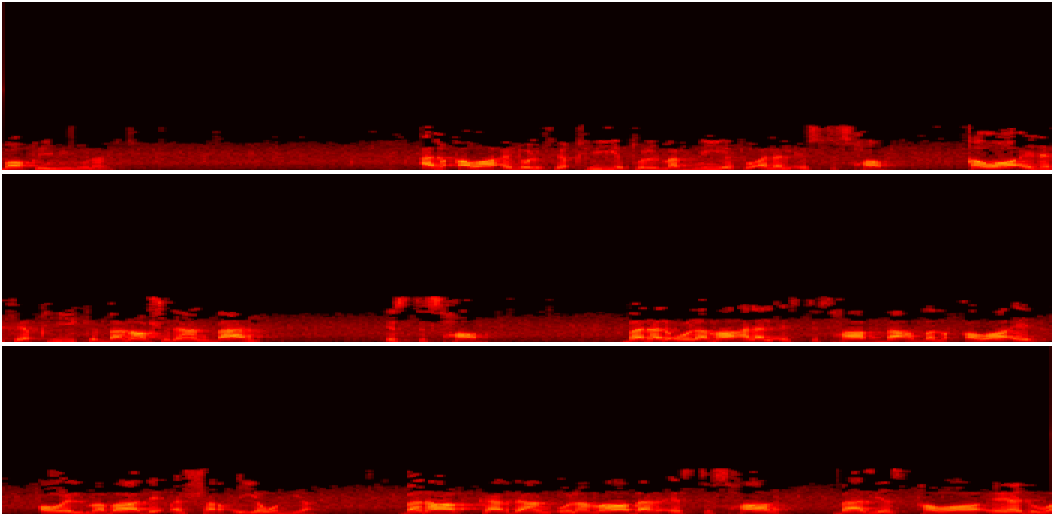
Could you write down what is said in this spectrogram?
باقی میمونند القواعد الفقهية المبنية على الاستصحاب. قواعد فقهی که بنا شدن بر استصحاب. بنى العلماء على الاستصحاب بعض القواعد أو المبادئ الشرعية وهي. بنا کردن علماء بر استصحاب بعضی از قواعد و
